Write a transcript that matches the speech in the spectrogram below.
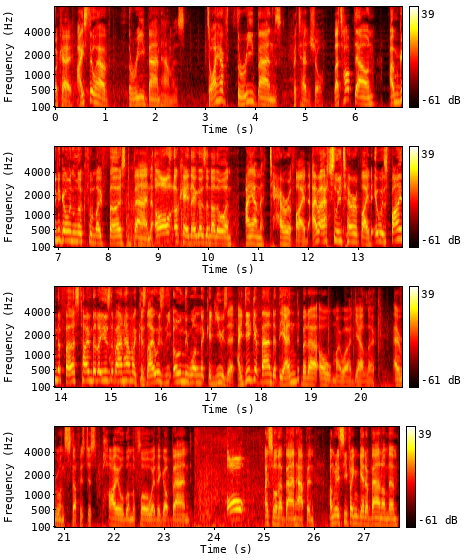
Okay, I still have three ban hammers. So I have three bans potential. Let's hop down. I'm gonna go and look for my first ban. Oh, okay, there goes another one. I am terrified. I'm actually terrified. It was fine the first time that I used the ban hammer because I was the only one that could use it. I did get banned at the end, but uh, oh my word, yeah, look. Everyone's stuff is just piled on the floor where they got banned. Oh, I saw that ban happen. I'm gonna see if I can get a ban on them.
